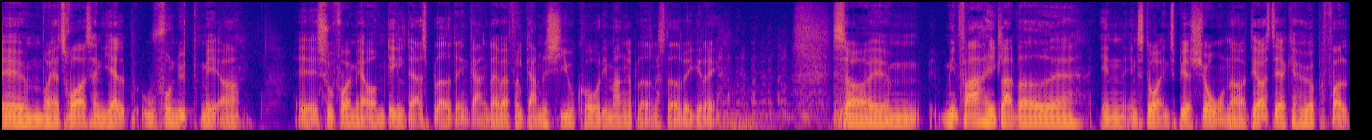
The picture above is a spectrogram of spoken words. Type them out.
Øh, hvor jeg tror også, han hjalp UFO Nyt med at øh, Sufoy med at omdele deres blad dengang. Der er i hvert fald gamle shivkort i mange af bladene stadigvæk i dag. Så øh, min far har helt klart været øh, en, en stor inspiration, og det er også det, jeg kan høre på folk,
